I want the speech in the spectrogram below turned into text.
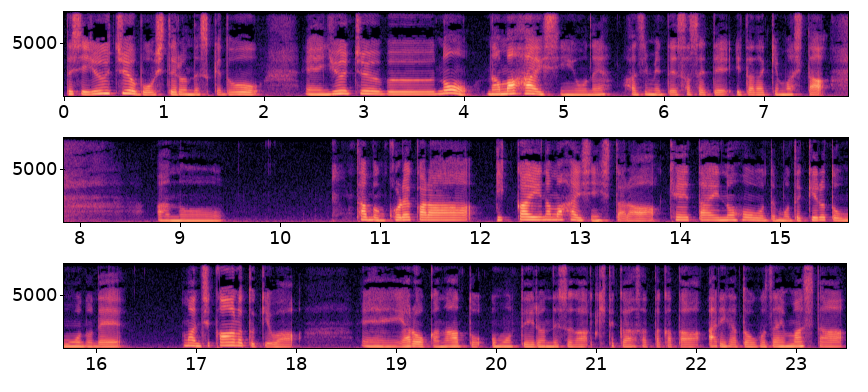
私 YouTube をしてるんですけど、えー YouTube の生配信をね初めてさせていただきました。あの多分これから一回生配信したら携帯の方でもできると思うのでまあ時間ある時は、えーやろうかなと思っているんですが来てくださった方ありがとうございました。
